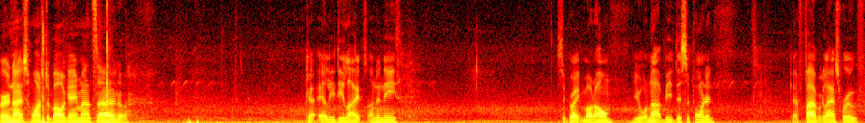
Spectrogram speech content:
Very nice. Watch the ball game outside or got LED lights underneath. It's a great motorhome. You will not be disappointed. Got a fiberglass roof.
